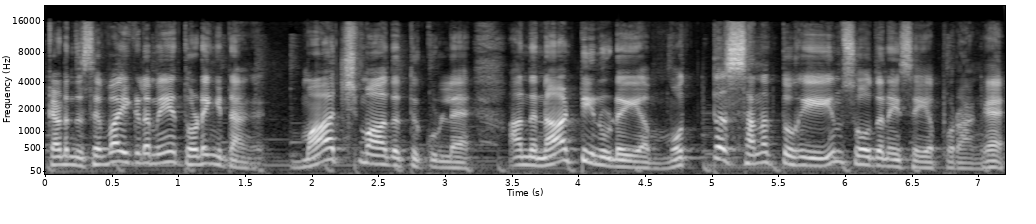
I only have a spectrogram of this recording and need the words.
கடந்த செவ்வாய்க்கிழமையே தொடங்கிட்டாங்க. மார்ச் மாதத்துக்குள்ள அந்த நாட்டினுடைய மொத்த சனத்தொகையையும் சோதனை செய்ய போறாங்க.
